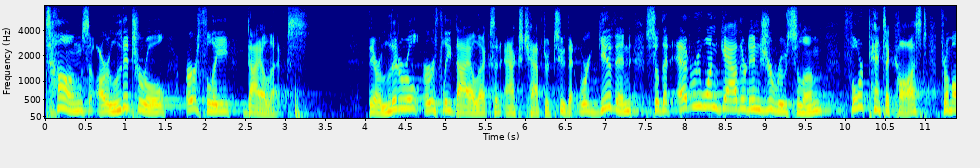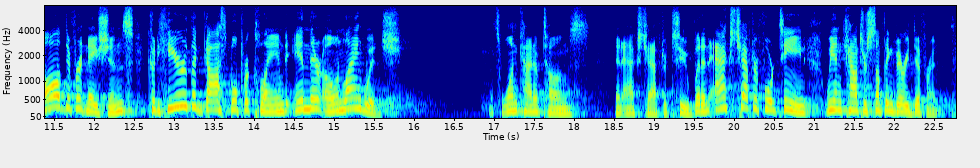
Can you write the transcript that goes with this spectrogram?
tongues are literal earthly dialects. They are literal earthly dialects in Acts chapter 2 that were given so that everyone gathered in Jerusalem for Pentecost from all different nations could hear the gospel proclaimed in their own language. That's one kind of tongues in Acts chapter 2. But in Acts chapter 14, we encounter something very different.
